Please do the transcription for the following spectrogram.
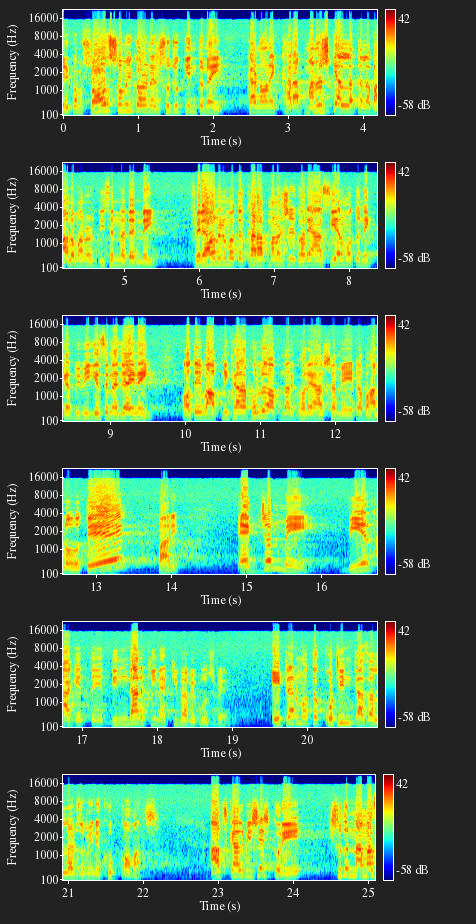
এরকম সহজ সমীকরণের সুযোগ কিন্তু নাই, কারণ অনেক খারাপ মানুষকে আল্লাহ তালা ভালো মানুষ দিছেন না, দেন নাই। ফেরাউনের মতো খারাপ মানুষের ঘরে আসিয়ার মতো নেককার বিবি গেছে না যায় নাই। অতএব আপনি খারাপ হলেও আপনার ঘরে আসা মেয়েটা ভালো হতে পারে। একজন মেয়ে বিয়ের আগেতে দিনদার কিনা কীভাবে বুঝবেন? এটার মতো কঠিন কাজ আল্লাহর জমিনে খুব কম আছে। আজকাল বিশেষ করে শুধু নামাজ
